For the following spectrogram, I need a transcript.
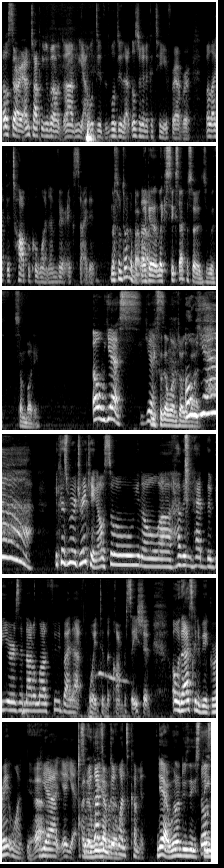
Oh, sorry, I'm talking about. Um, yeah, we'll do th- we'll do that. Those are gonna continue forever. But like the topical one, I'm very excited. That's what I'm talking about. Like About- a, like six episodes with somebody. Oh yes, yes. You forgot what I'm talking Oh about. Oh, yeah, because we were drinking. I was so you know uh, having had the beers and not a lot of food by that point in the conversation. Oh, that's gonna be a great one. Yeah. yeah, yeah, yeah. So we got we some good a- ones coming. Yeah, we want to do these. Things. Those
